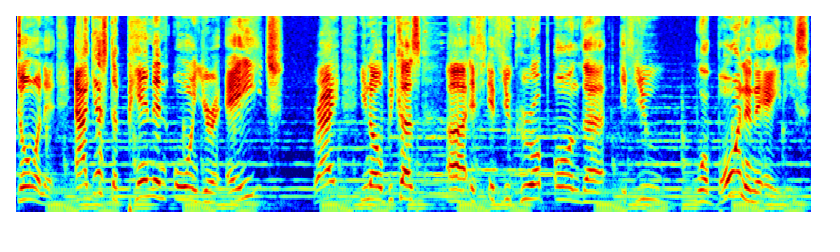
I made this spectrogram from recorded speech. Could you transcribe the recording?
doing it. And I guess depending on your age, right? You know, because uh, if if you grew up on the, if you were born in the '80s,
